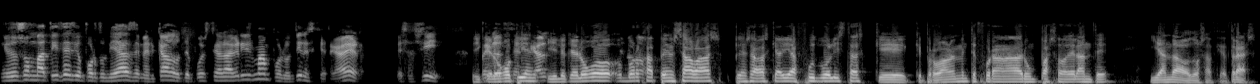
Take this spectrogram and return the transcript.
esos son matices y oportunidades de mercado. Te puedes traer a Griezmann, pues lo tienes que traer. Es así. Y que, luego, y que luego, Borja, pensabas, pensabas que había futbolistas que, que probablemente fueran a dar un paso adelante y han dado dos hacia atrás.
